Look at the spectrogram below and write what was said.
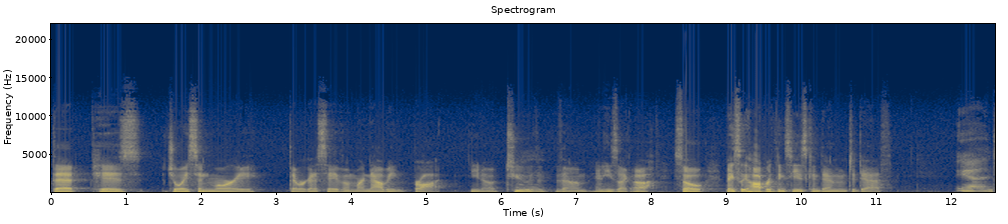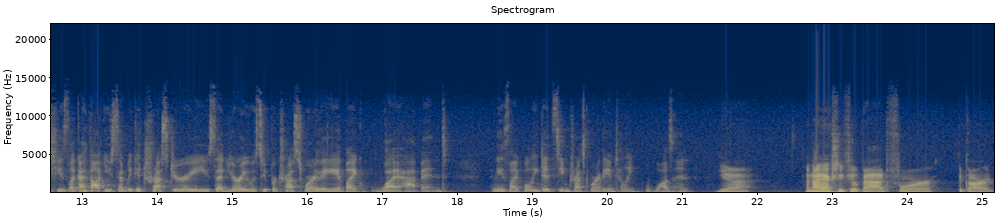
that his Joyce and Murray that were going to save him are now being brought, you know, to th- them. And he's like, ugh. So basically, Hopper thinks he has condemned him to death. And he's like, I thought you said we could trust Yuri. You said Yuri was super trustworthy. Like, what happened? And he's like, Well, he did seem trustworthy until he wasn't. Yeah. And I actually feel bad for the guard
